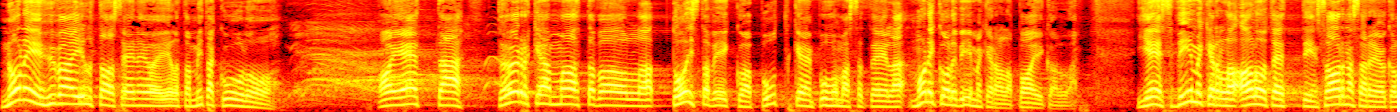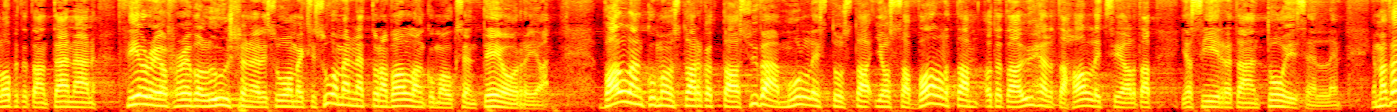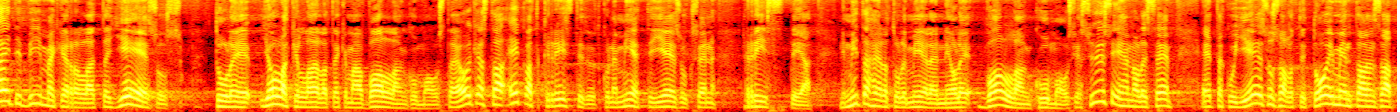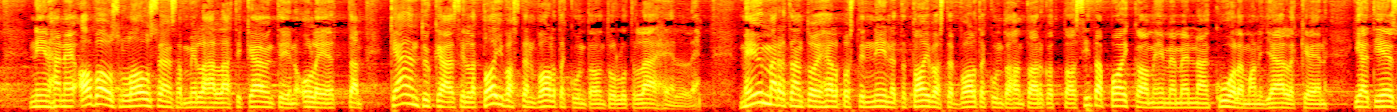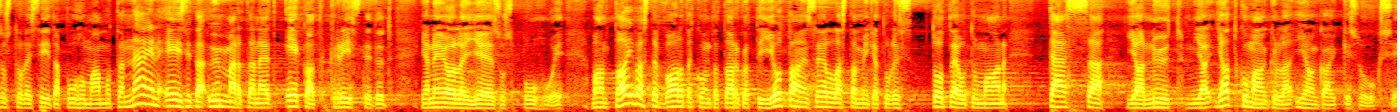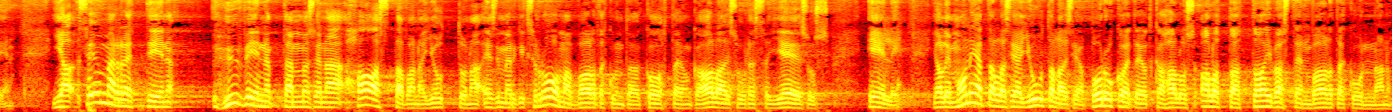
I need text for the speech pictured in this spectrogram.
No niin, hyvää iltaa Seinäjoen ilta. Mitä kuuluu? Ai että, törkeän mahtavaa olla toista viikkoa putkeen puhumassa teillä. Moniko oli viime kerralla paikalla? Yes, viime kerralla aloitettiin saarnasarja, joka lopetetaan tänään, Theory of Revolution, eli suomeksi suomennettuna vallankumouksen teoria. Vallankumous tarkoittaa syvää mullistusta, jossa valta otetaan yhdeltä hallitsijalta ja siirretään toiselle. Ja mä väitin viime kerralla, että Jeesus tuli jollakin lailla tekemään vallankumousta. Ja oikeastaan ekat kristityt, kun ne mietti Jeesuksen ristiä, niin mitä heillä tuli mieleen, niin oli vallankumous. Ja syy siihen oli se, että kun Jeesus aloitti toimintansa, niin hänen avauslauseensa, millä hän lähti käyntiin, oli, että kääntykää, sillä taivasten valtakunta on tullut lähelle. Me ymmärretään toi helposti niin, että taivasten valtakuntahan tarkoittaa sitä paikkaa, mihin me mennään kuoleman jälkeen, ja että Jeesus tuli siitä puhumaan, mutta näin ei sitä ymmärtäneet ekat kristityt ja ne, joille Jeesus puhui, vaan taivasten valtakunta tarkoitti jotain sellaista, mikä tulisi toteutumaan tässä ja nyt, ja jatkumaan kyllä iankaikkisuuksiin. Ja se ymmärrettiin hyvin tämmöisenä haastavana juttuna esimerkiksi Rooman valtakuntaa kohta, jonka alaisuudessa Jeesus eli. Ja oli monia tällaisia juutalaisia porukoita, jotka halusi aloittaa taivasten valtakunnan.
